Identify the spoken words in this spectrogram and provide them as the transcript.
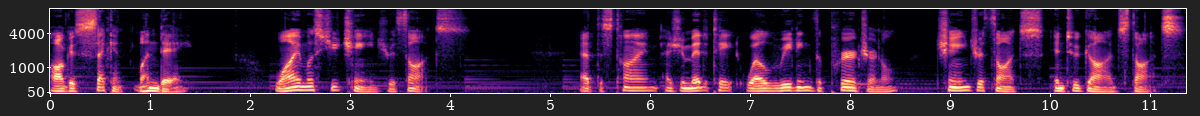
August 2nd, Monday. Why must you change your thoughts? At this time, as you meditate while reading the prayer journal, change your thoughts into God's thoughts.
